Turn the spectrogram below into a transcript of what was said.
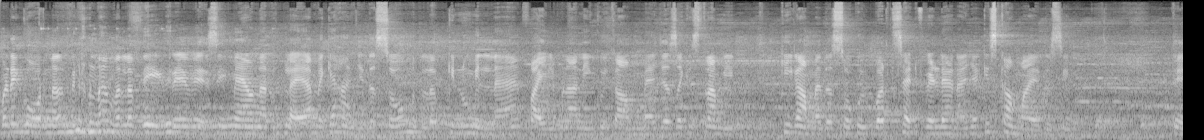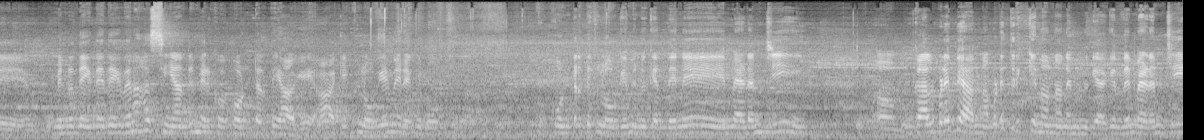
ਬੜੇ ਗੌਰ ਨਾਲ ਮੈਨੂੰ ਨਾ ਮਤਲਬ ਦੇਖ ਰਹੇ ਹੋਏ ਸੀ। ਮੈਂ ਉਹਨਾਂ ਨੂੰ ਬੁਲਾਇਆ। ਮੈਂ ਕਿਹਾ, ਹਾਂਜੀ, ਦੱਸੋ, ਮਤਲਬ ਕਿਹਨੂੰ ਮਿਲਣਾ ਹੈ? ਫਾਈਲ ਬਣਾਉਣੀ, ਕੋਈ ਕੰਮ ਹੈ ਜੈਸਾ ਕਿਸ ਤਰ੍ਹਾਂ ਵੀ? ਕੀ ਕੰਮ ਹੈ, ਦੱਸੋ, ਕੋਈ ਬਰਥ ਸਰਟੀਫਿਕੇਟ ਲੈਣਾ ਹੈ ਜਾਂ ਕਿਸ ਕੰਮ ਆਏ ਤੁਸੀਂ? ਤੇ ਮੈਨੂੰ ਦੇਖਦੇ ਦੇਖਦੇ ਨਾ ਹੱਸੀ ਆਂਦੇ ਮੇਰੇ ਕੋਲ ਕਾਊਂਟਰ ਤੇ ਆ ਗਏ, ਆ ਕੇ ਖਲੋਗੇ ਮੇਰੇ ਕੋਲੋਂ? ਕਾਊਂਟਰ ਤੇ ਖਲੋਗੇ, ਮੈਨੂੰ ਕਹਿੰਦੇ ਨੇ, ਮੈਡਮ ਜੀ ਗੱਲ ਬੜੇ ਪਿਆਰ ਨਾਲ, ਬੜੇ ਤਰੀਕੇ ਨਾਲ ਉਹਨਾਂ ਨੇ ਮੈਨੂੰ ਕਿਹਾ, ਕਹਿੰਦੇ, ਮੈਡਮ ਜੀ,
